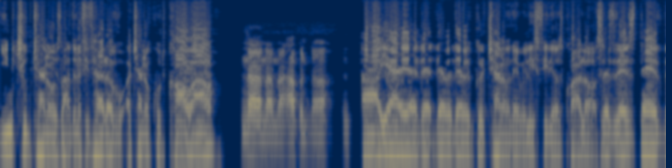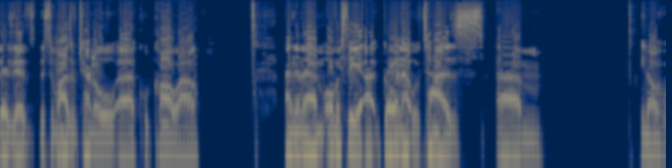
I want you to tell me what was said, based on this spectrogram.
YouTube channels. Like I don't know if you've heard of a channel called CarWow. No, no, no, haven't. No. Uh yeah, yeah, they're they're they're a good channel. They release videos quite a lot. So there's there's there's there's, there's, a rise of channel uh, called CarWow, and then um obviously uh, going out with Taz um you know,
